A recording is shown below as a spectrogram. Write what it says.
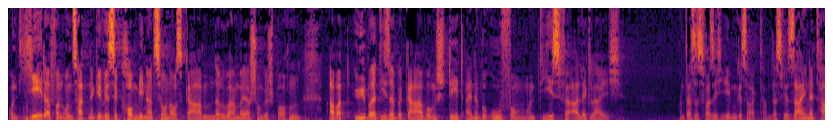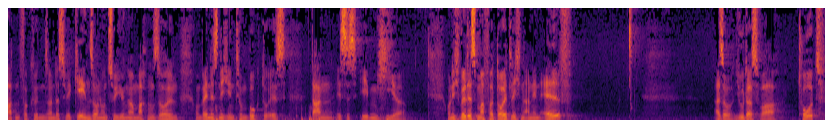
Und jeder von uns hat eine gewisse Kombination aus Gaben, darüber haben wir ja schon gesprochen. Aber über dieser Begabung steht eine Berufung und die ist für alle gleich. Und das ist, was ich eben gesagt habe, dass wir seine Taten verkünden sollen, dass wir gehen sollen und zu Jünger machen sollen. Und wenn es nicht in Timbuktu ist, dann ist es eben hier. Und ich will das mal verdeutlichen an den elf. Also Judas war tot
